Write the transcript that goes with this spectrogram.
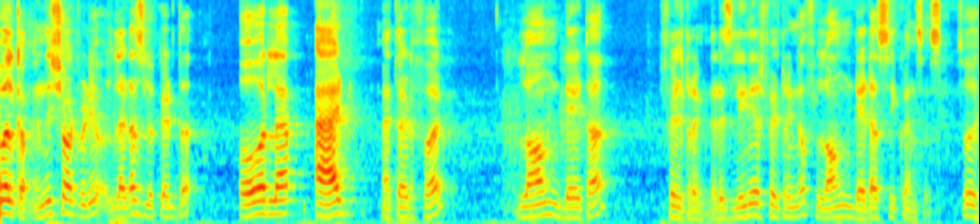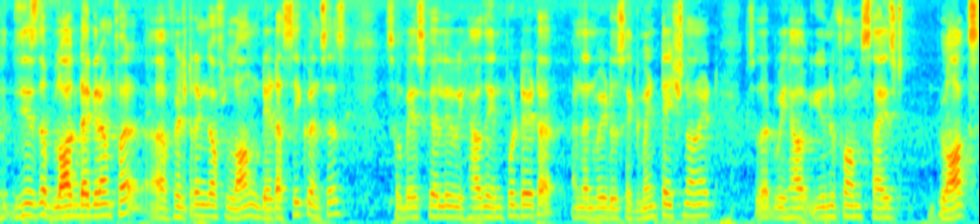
welcome. In this short video, let us look at the overlap add method for long data filtering that is linear filtering of long data sequences. So this is the block diagram for uh, filtering of long data sequences. So basically we have the input data and then we do segmentation on it so that we have uniform sized blocks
